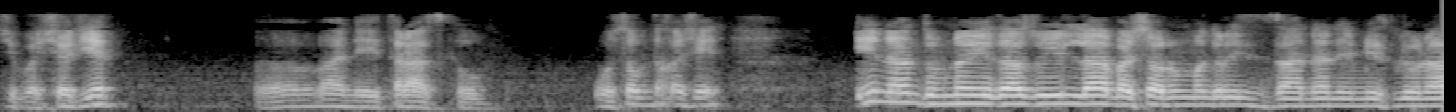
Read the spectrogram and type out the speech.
چې بشریت باندې اعتراض کوو اوس هم دغه شی ان انتم نه یذازو الا بشر مگر انسانان مثلنا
